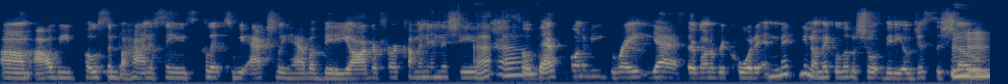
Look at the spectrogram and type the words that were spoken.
Um, I'll be posting behind the scenes clips. We actually have a videographer coming in this year, Uh-oh. so that's going to be great. Yes, they're going to record it and make you know make a little short video just to show. Mm-hmm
